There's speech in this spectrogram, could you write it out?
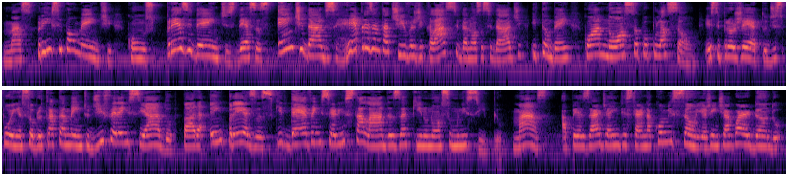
mas principalmente com os presidentes dessas entidades representativas de classe da nossa cidade e também com a nossa população. Esse projeto dispunha sobre o tratamento tratamento diferenciado para empresas que devem ser instaladas aqui no nosso município. Mas apesar de ainda estar na comissão e a gente aguardando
